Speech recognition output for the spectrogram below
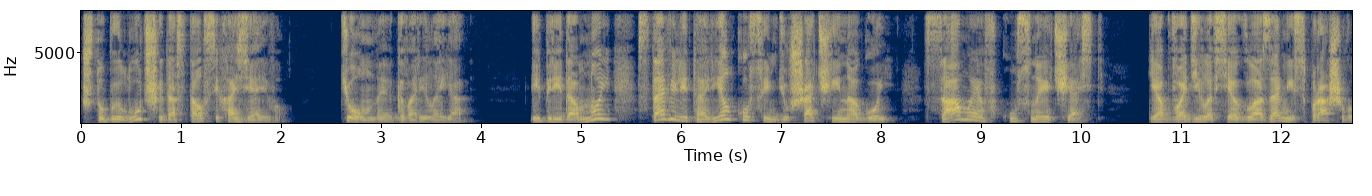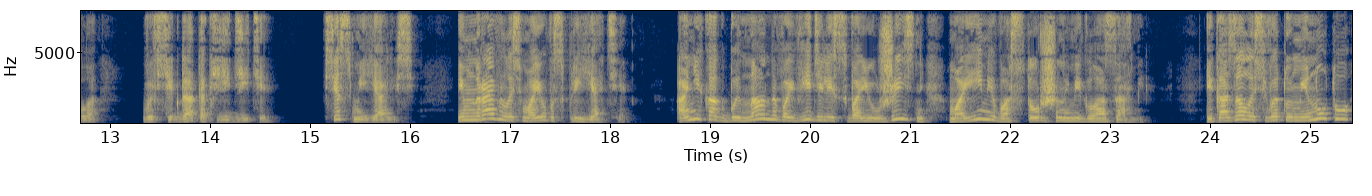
чтобы лучше достался хозяевам. Темное, говорила я. И передо мной ставили тарелку с индюшачьей ногой самая вкусная часть. Я обводила всех глазами и спрашивала: "Вы всегда так едите?" Все смеялись. Им нравилось мое восприятие. Они как бы наново видели свою жизнь моими восторженными глазами. И казалось в эту минуту,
